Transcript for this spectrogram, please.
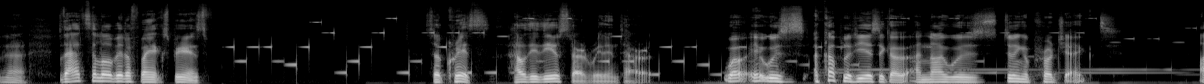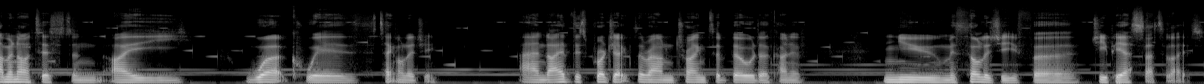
Yeah. That's a little bit of my experience. So, Chris, how did you start reading tarot? Well, it was a couple of years ago, and I was doing a project. I'm an artist and I work with technology. And I had this project around trying to build a kind of new mythology for GPS satellites.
